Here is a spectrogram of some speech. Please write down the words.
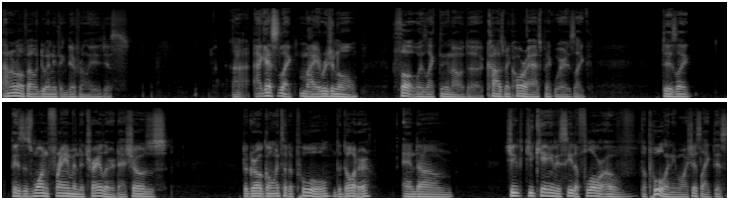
I don't know if I would do anything differently. It's just, uh, I guess like my original thought was like you know the cosmic horror aspect, where it's like there's like there's this one frame in the trailer that shows the girl going to the pool, the daughter, and um, she she can't even see the floor of the pool anymore. It's just like this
